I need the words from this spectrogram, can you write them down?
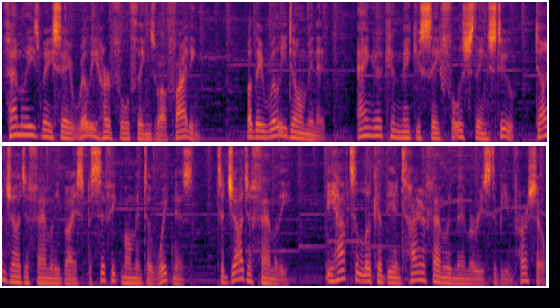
Families may say really hurtful things while fighting, but they really don't mean it. Anger can make you say foolish things too. Don't judge a family by a specific moment of weakness. To judge a family, you have to look at the entire family memories to be impartial.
